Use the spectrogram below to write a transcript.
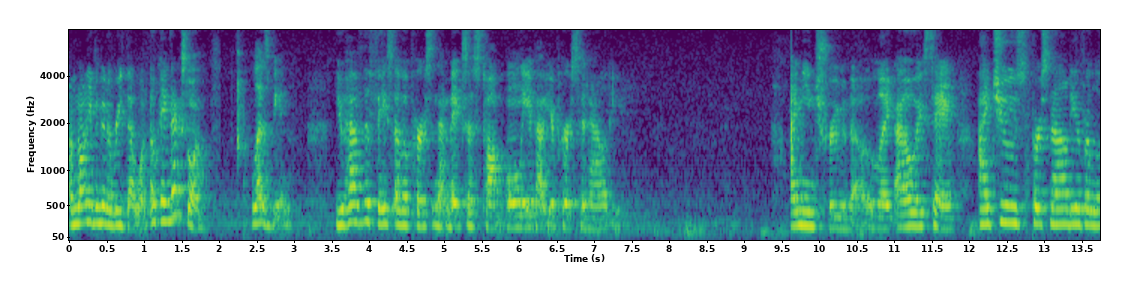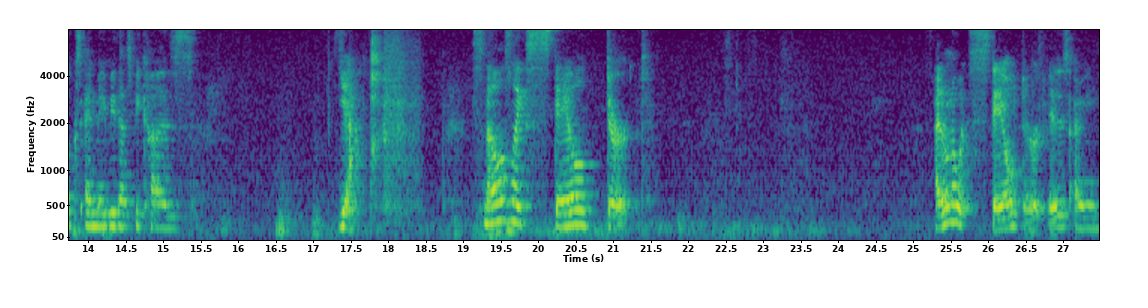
I'm not even gonna read that one. Okay, next one. Lesbian. You have the face of a person that makes us talk only about your personality. I mean true though. Like I always say, I choose personality over looks and maybe that's because, yeah. Smells like stale dirt. I don't know what stale dirt is. I mean,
